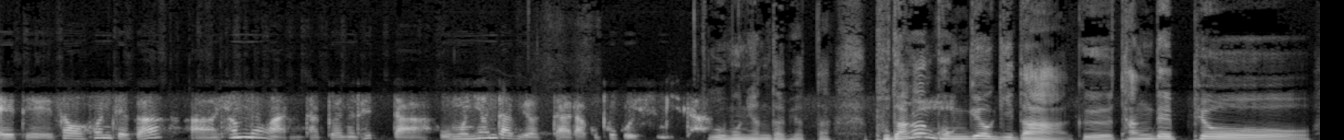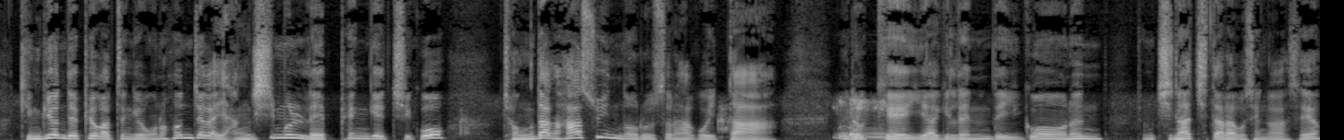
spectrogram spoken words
에 대해서 헌재가 아, 현명한 답변을 했다, 우문현답이었다라고 보고 있습니다. 우문현답이었다. 부당한 네. 공격이다. 그 당 대표 김기현 대표 같은 경우는 헌재가 양심을 내팽개치고 정당 하수인 노릇을 하고 있다. 이렇게 네. 이야기를 했는데 이거는 좀 지나치다라고 생각하세요?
